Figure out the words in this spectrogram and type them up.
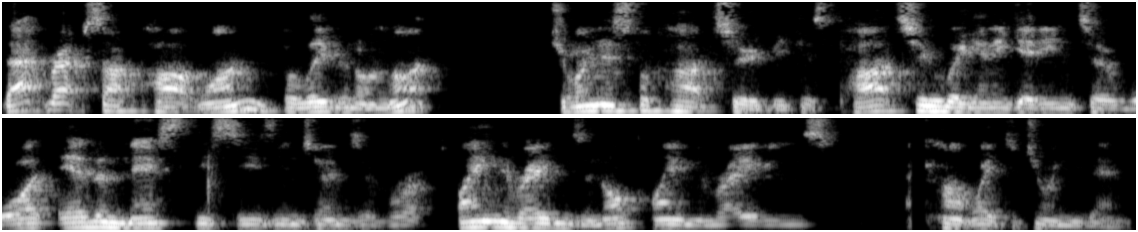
that wraps up part one. Believe it or not, join us for part two because part two we're going to get into whatever mess this is in terms of playing the Ravens and not playing the Ravens. I can't wait to join you then.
